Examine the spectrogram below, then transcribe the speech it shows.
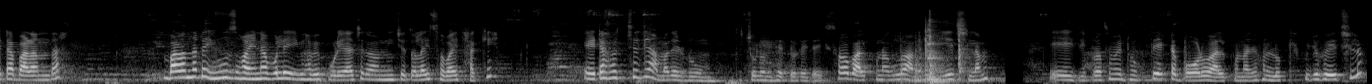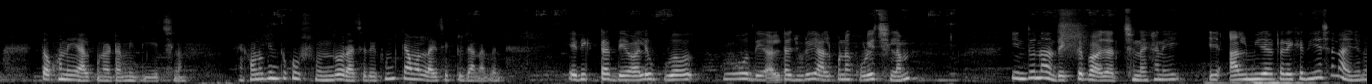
এটা বারান্দা। বারান্দাটা ইউজ হয় না বলে এইভাবে পড়ে আছে, কারণ নিচে তলায় সবাই থাকে। এটা হচ্ছে যে আমাদের রুম। তো চলুন ভেতরে যাই। সব আলপনাগুলো আমি দিয়েছিলাম। এই যে প্রথমে ঢুকতে একটা বড় আলপনা, যখন লক্ষ্মী পুজো হয়েছিল, তখন এই আলপনাটা আমি দিয়েছিলাম। এখনও কিন্তু খুব সুন্দর আছে, দেখুন, কেমন লাগছে একটু জানাবেন। এদিকটা দেওয়ালেও পুরো পুরো দেওয়ালটা জুড়েই আলপনা করেছিলাম। কিন্তু না, দেখতে পাওয়া যাচ্ছে না। এখানে এই আলমিরাটা রেখে দিয়েছে না, এই জন্য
